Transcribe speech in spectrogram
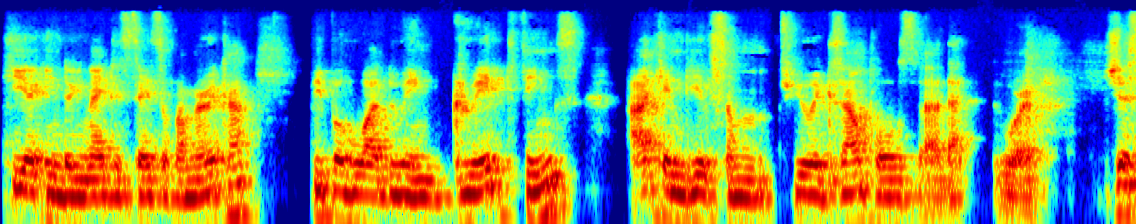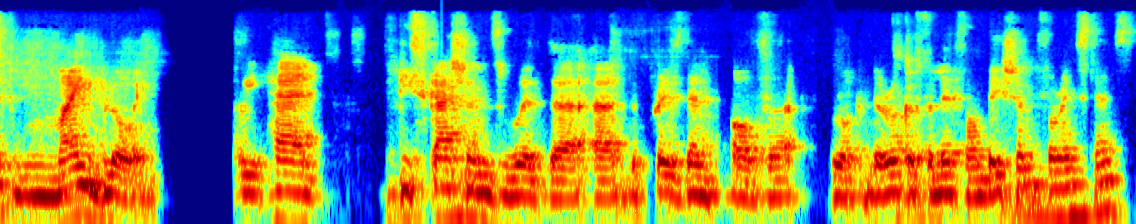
here in the United States of America, people who are doing great things. I can give some few examples uh, that were just mind blowing. We had discussions with uh, uh, the president of uh, the Rockefeller Foundation, for instance.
